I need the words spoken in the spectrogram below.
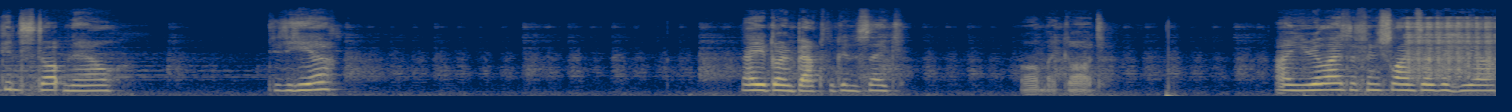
can stop now. Did you hear? Now you're going back for goodness sake. Oh my god. I realize the finish line's over here.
